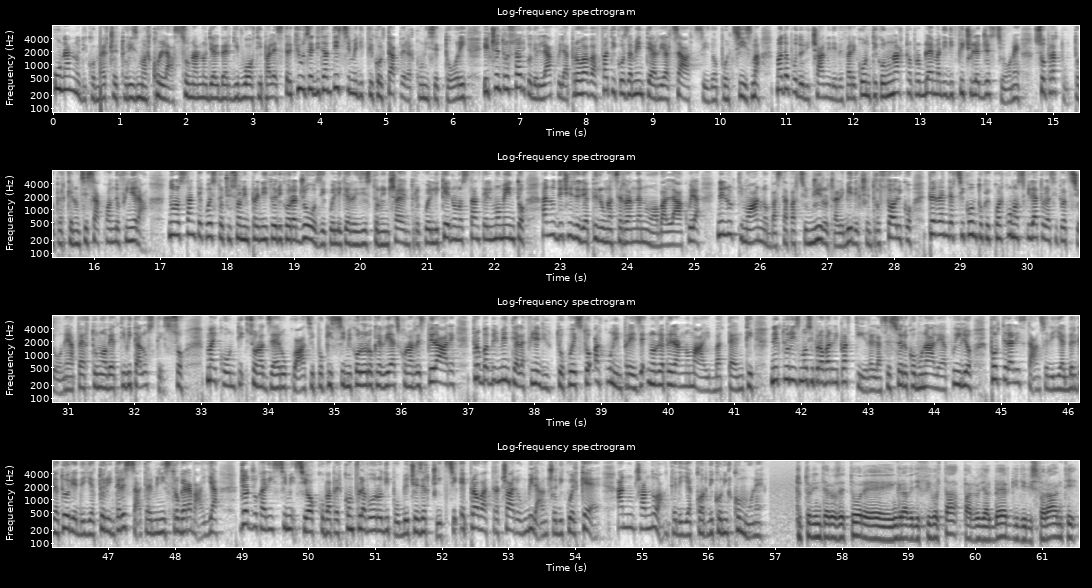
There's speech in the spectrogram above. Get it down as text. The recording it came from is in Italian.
Un anno di commercio e turismo al collasso, un anno di alberghi vuoti, palestre chiuse e di tantissime difficoltà per alcuni settori. Il centro storico dell'Aquila provava faticosamente a rialzarsi dopo il sisma, ma dopo 12 anni deve fare conti con un altro problema di difficile gestione, soprattutto perché non si sa quando finirà. Nonostante questo ci sono imprenditori coraggiosi, quelli che resistono in centro e quelli che, nonostante il momento, hanno deciso di aprire una serranda nuova all'Aquila. Nell'ultimo anno basta farsi un giro tra le vie del centro storico per rendersi conto che qualcuno sfidato la situazione, ha aperto nuove attività lo stesso, ma i conti sono a zero quasi, pochissimi coloro che riescono a respirare. Probabilmente alla fine di tutto questo alcune imprese non riapriranno mai i battenti. Nel turismo si prova a ripartire. L'assessore comunale Aquilio porterà le istanze degli albergatori e degli attori interessati al ministro Garavaglia. Giorgio Carissimi si occupa per Conflavoro di pubblici esercizi e prova a tracciare un bilancio di quel che è, annunciando anche degli accordi con il comune tutto l'intero settore è in grave difficoltà, parlo di alberghi, di ristoranti,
